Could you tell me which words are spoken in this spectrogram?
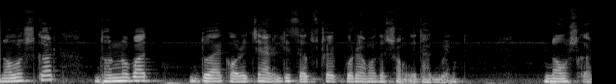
নমস্কার ধন্যবাদ। দয়া করে চ্যানেলটি সাবস্ক্রাইব করে আমাদের সঙ্গে থাকবেন। নমস্কার।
